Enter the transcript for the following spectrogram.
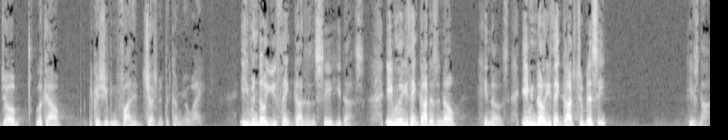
Job, look out, because you've invited judgment to come your way. Even though you think God doesn't see, He does. Even though you think God doesn't know, He knows. Even though you think God's too busy, He's not.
